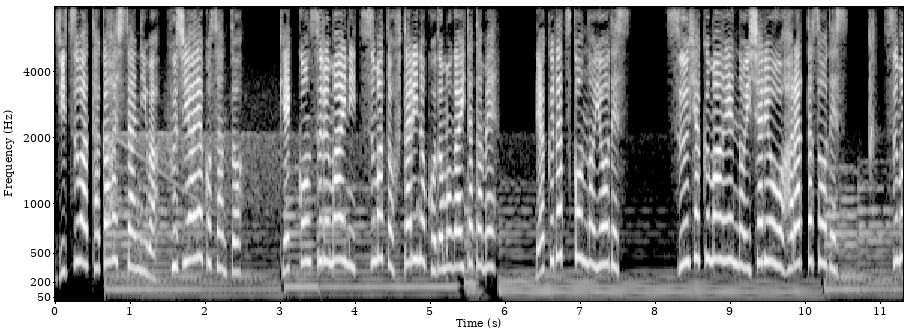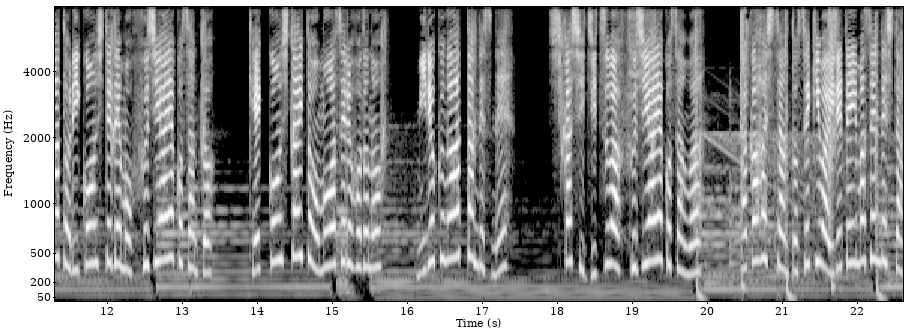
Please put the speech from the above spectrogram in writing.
実は高橋さんには藤あや子さんと結婚する前に妻と2人の子供がいたため略奪婚のようです。数百万円の慰謝料を払ったそうです。妻と離婚してでも藤あや子さんと結婚したいと思わせるほどの魅力があったんですね。しかし実は藤あや子さんは高橋さんと籍は入れていませんでした。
